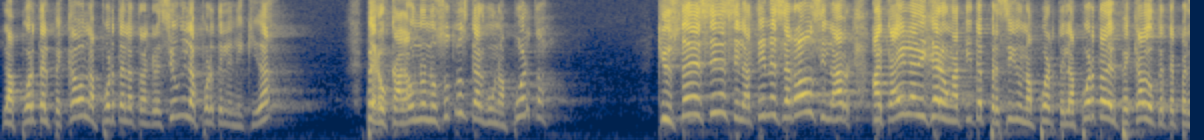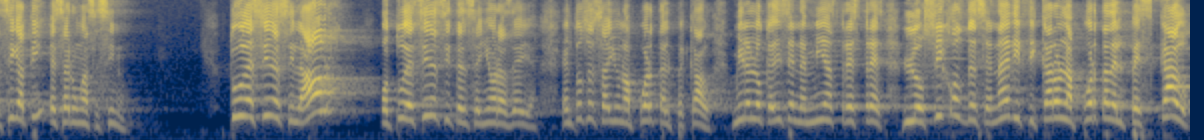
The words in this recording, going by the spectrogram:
La puerta del pecado, la puerta de la transgresión y la puerta de la iniquidad. Pero cada uno de nosotros carga una puerta. Que usted decide si la tiene cerrada o si la abre. Acá ahí le dijeron, a ti te persigue una puerta. Y la puerta del pecado que te persigue a ti es ser un asesino. Tú decides si la abres o tú decides si te enseñoras de ella. Entonces hay una puerta del pecado. Miren lo que dice Nehemías 3:3. Los hijos de Sená edificaron la puerta del pescado.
